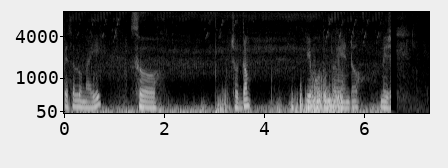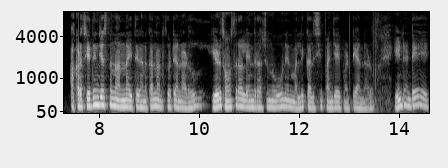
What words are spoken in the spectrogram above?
పెసలు ఉన్నాయి. సో చూద్దాం ఏమవుతుందో ఏంటో. అక్కడ సేద్యం చేస్తున్న అన్న అయితే కనుక నాతోటి అన్నాడు ఏడు సంవత్సరాలు ఏంది రాజు నువ్వు నేను మళ్ళీ కలిసి పని చేయబట్టి అన్నాడు. ఏంటంటే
